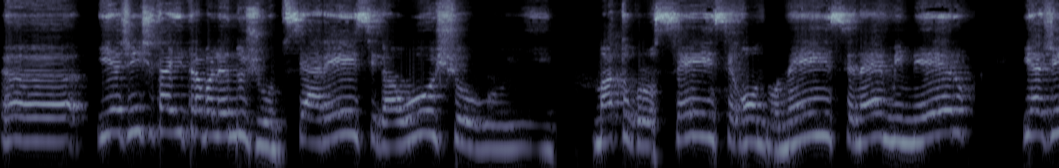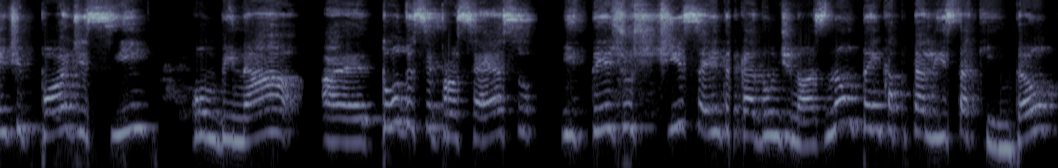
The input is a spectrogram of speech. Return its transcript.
Uh, e a gente está aí trabalhando junto, cearense, gaúcho, mato grossense, rondonense, né, mineiro, e a gente pode sim combinar uh, todo esse processo e ter justiça entre cada um de nós. Não tem capitalista aqui, então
